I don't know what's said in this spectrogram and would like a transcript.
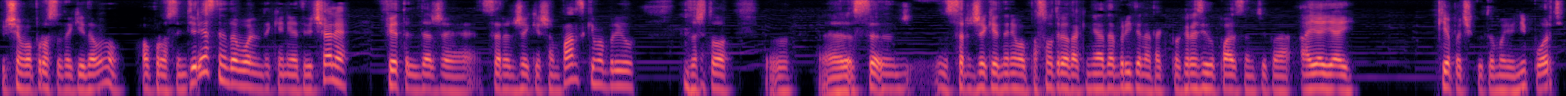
Причем вопросы такие, дов- ну, вопросы интересные довольно-таки, они отвечали. Феттель даже сэра Джеки шампанским облил, за что э, э, сэр Дж- сэр Джеки на него посмотрел так неодобрительно, так погрозил пальцем, типа, ай-яй-яй, кепочку-то мою не порть.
